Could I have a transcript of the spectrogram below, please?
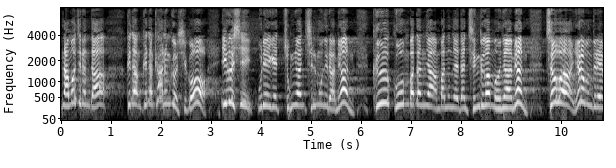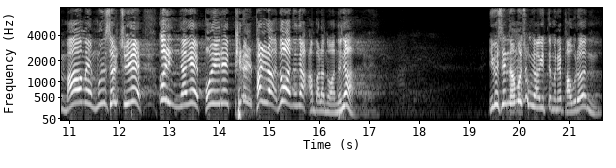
나머지는 다 그냥 그냥 가는 것이고 이것이 우리에게 중요한 질문이라면 그 구원받았냐 안 받느냐에 대한 증거가 뭐냐면 저와 여러분들의 마음의 문설주에 어린 양의 보혈의 피를 발라 놓았느냐 안 발라 놓았느냐. 이것이 너무 중요하기 때문에 바울은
